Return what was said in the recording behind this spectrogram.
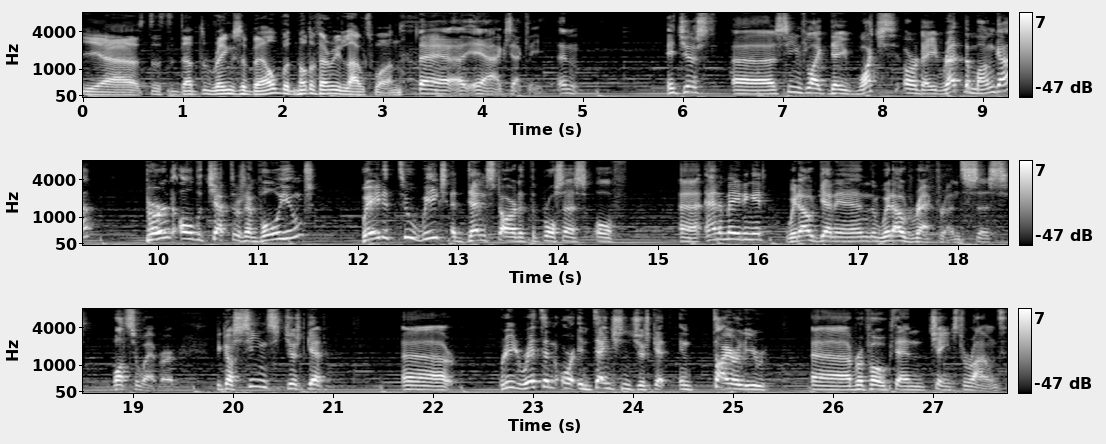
Yeah, th- th- that rings a bell, but not a very loud one. Uh, yeah, exactly. And it just uh, seems like they watched or they read the manga, burned all the chapters and volumes, waited two weeks, and then started the process of uh, animating it without getting without references whatsoever, because scenes just get uh, rewritten or intentions just get entirely uh, revoked and changed around.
